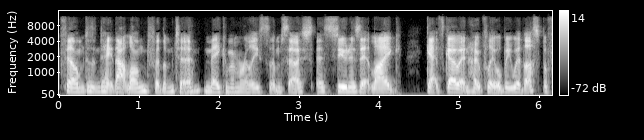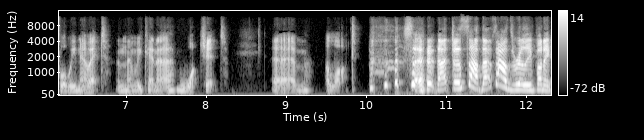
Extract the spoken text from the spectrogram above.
film doesn't take that long for them to make them and release them. So as, as soon as it like gets going, hopefully it will be with us before we know it, and then we can uh, watch it um a lot. so that does sound that sounds really funny.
